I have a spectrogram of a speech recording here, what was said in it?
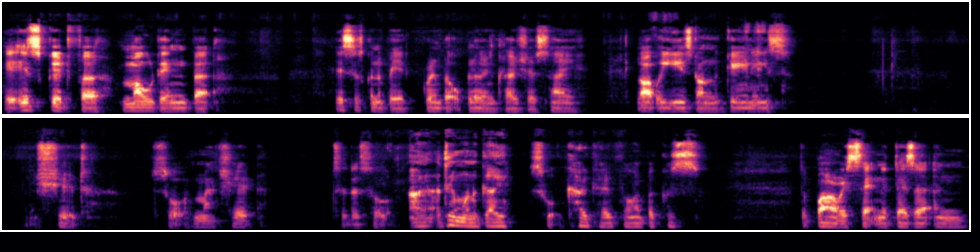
It is good for moulding, but this is going to be a green bottle blue enclosure, so like we used on the Goonies. It should sort of match it to the sort of, I, I didn't want to go sort of cocoa fibre because the bar is set in the desert and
